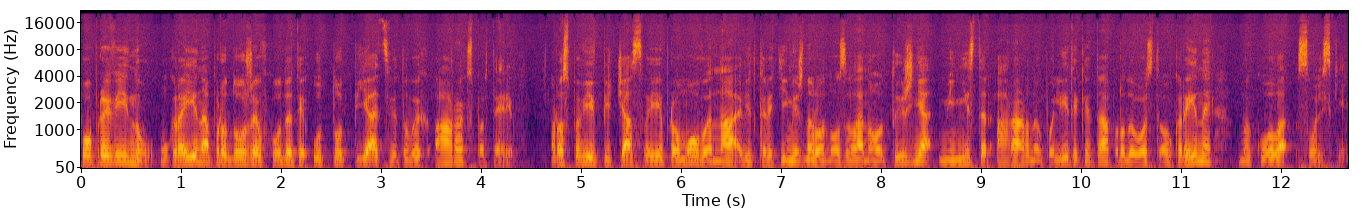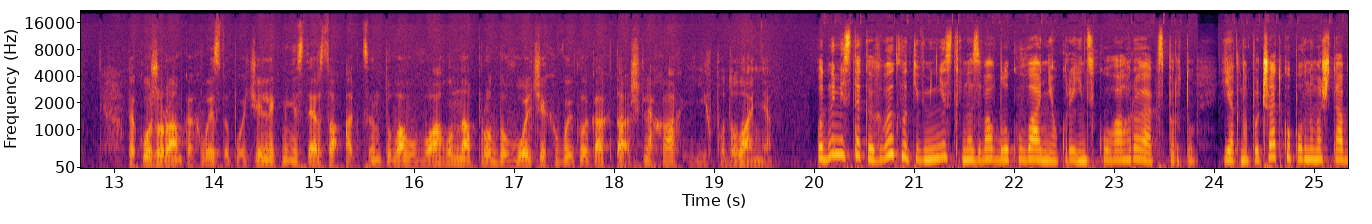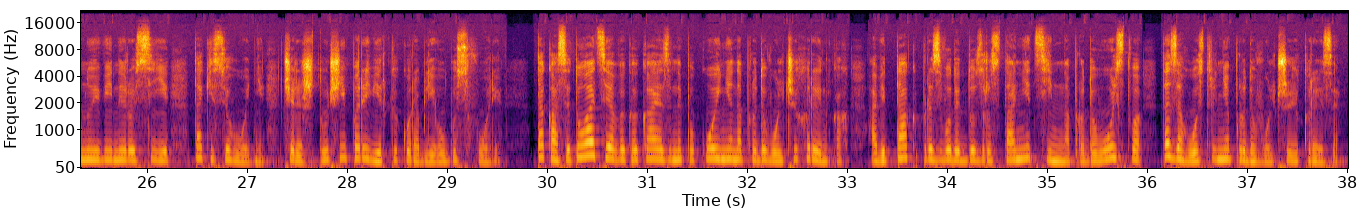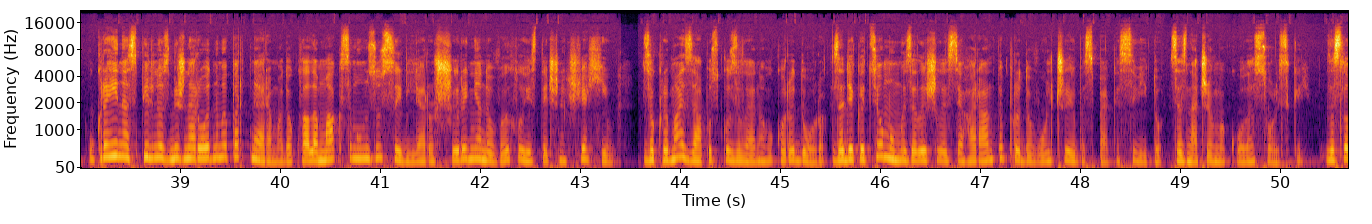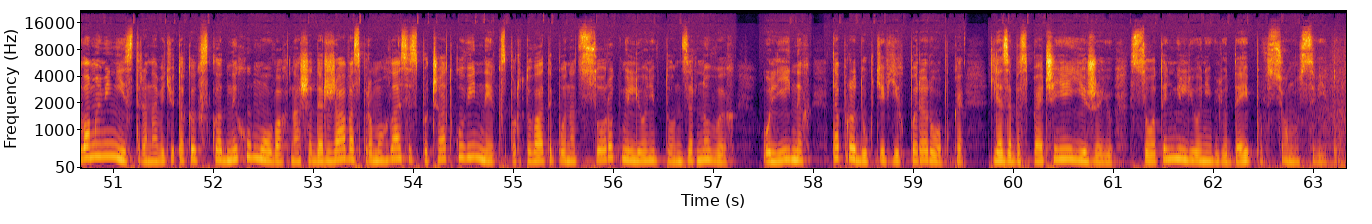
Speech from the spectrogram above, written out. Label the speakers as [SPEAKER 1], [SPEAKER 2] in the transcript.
[SPEAKER 1] Попри війну, Україна продовжує входити у топ-5 світових агроекспортерів. Розповів під час своєї промови на відкритті міжнародного зеленого тижня міністр аграрної політики та продовольства України Микола Сольський. Також у рамках виступу очільник міністерства акцентував увагу на продовольчих викликах та шляхах їх подолання.
[SPEAKER 2] Одним із таких викликів міністр назвав блокування українського агроекспорту як на початку повномасштабної війни Росії, так і сьогодні через штучні перевірки кораблів у Босфорі. Така ситуація викликає занепокоєння на продовольчих ринках, а відтак призводить до зростання цін на продовольство та загострення продовольчої кризи. Україна спільно з міжнародними партнерами доклала максимум зусиль для розширення нових логістичних шляхів, зокрема й запуску зеленого коридору. Завдяки цьому ми залишилися гарантом продовольчої безпеки світу, зазначив Микола Сольський. За словами міністра, навіть у таких складних умовах наша держава спромоглася з початку війни експортувати понад 40 мільйонів тонн зернових, олійних та продуктів їх переробки для забезпечення їжею сотень мільйонів людей по всьому світу.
